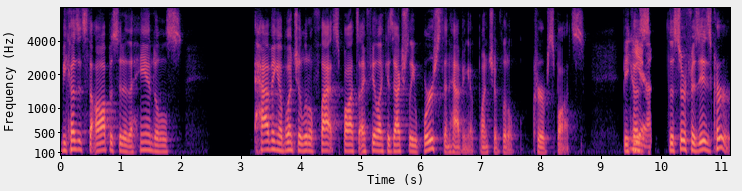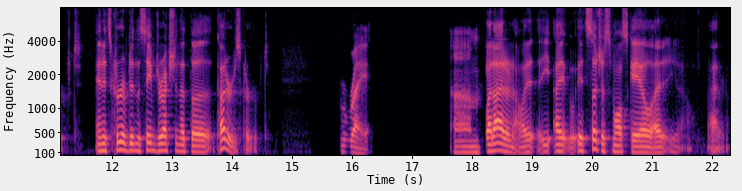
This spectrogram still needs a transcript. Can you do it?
because it's the opposite of the handles having a bunch of little flat spots I feel like is actually worse than having a bunch of little curved spots because Yeah. the surface is curved and it's curved in the same direction that the cutter is curved. Right. Um But I don't know. It I it's such a small scale. I you know I don't know.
